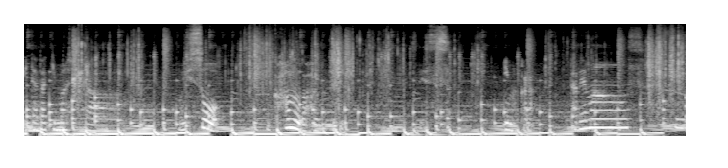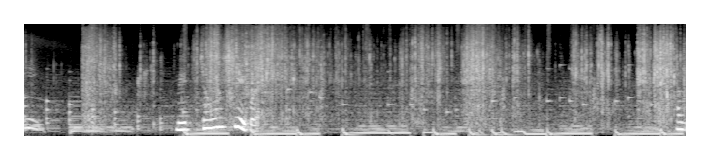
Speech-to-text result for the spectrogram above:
いただきました。美味しそう。なんかハムが入ってるです。今から食べます。めっちゃ美味しいこれ。最後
